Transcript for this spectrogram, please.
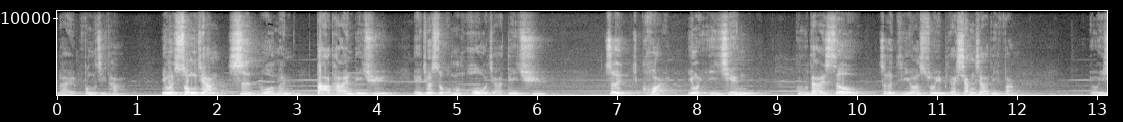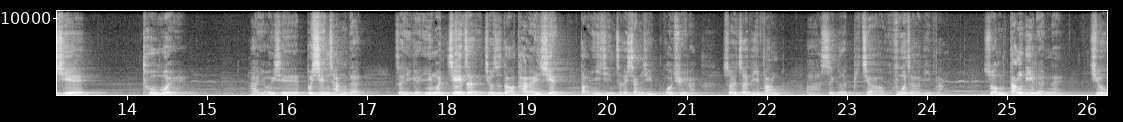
来奉祭他？因为宋江是我们大台南地区，也就是我们后甲地区这块，因为以前古代的时候，这个地方属于比较乡下的地方，有一些土匪啊，有一些不寻常的这一个，因为接着就是到台南县到义井这个乡区过去了。所以这地方啊是个比较复杂的地方，所以我们当地人呢就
